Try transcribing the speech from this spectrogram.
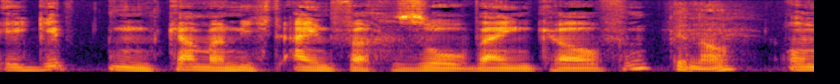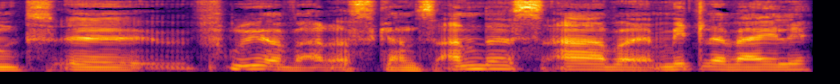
Ägypten kann man nicht einfach so Wein kaufen. Genau. Und äh, früher war das ganz anders, aber mittlerweile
